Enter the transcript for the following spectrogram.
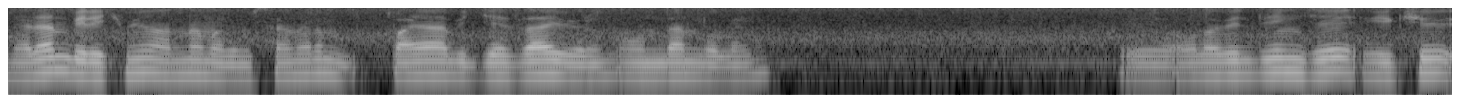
Neden birikmiyor anlamadım. Sanırım bayağı bir ceza yiyorum ondan dolayı. E, olabildiğince yükü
